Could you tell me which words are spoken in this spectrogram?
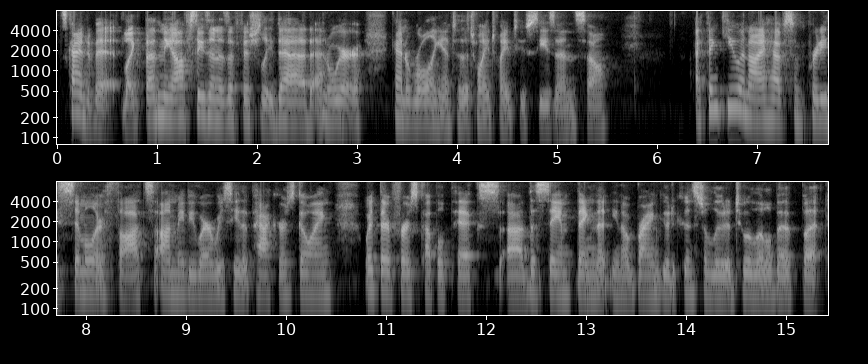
it's kind of it. Like then the off season is officially dead and we're kind of rolling into the 2022 season. So I think you and I have some pretty similar thoughts on maybe where we see the Packers going with their first couple picks. Uh, the same thing that you know Brian Gutekunst alluded to a little bit, but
